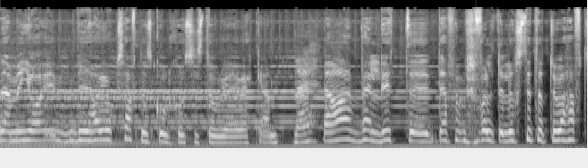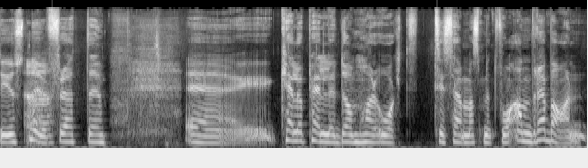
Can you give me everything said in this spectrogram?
Nej, men jag, vi har ju också haft en skolskjutshistoria i veckan. Nej. Ja, väldigt. eh, Därför var det lite lustigt att du har haft det just nu. Ja. För att eh, eh, Kalle och Pelle de har åkt tillsammans med två andra barn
